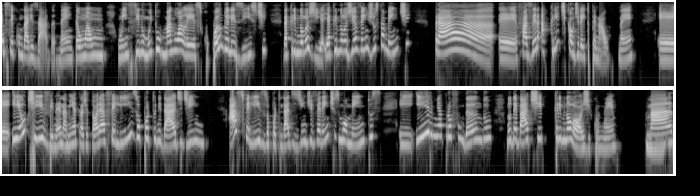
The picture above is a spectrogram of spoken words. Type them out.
é secundarizada, né? Então é um, um ensino muito manualesco, quando ele existe, da criminologia. E a criminologia vem justamente para é, fazer a crítica ao direito penal, né? É, e eu tive, né, na minha trajetória, a feliz oportunidade de as felizes oportunidades de, em diferentes momentos, e ir me aprofundando no debate criminológico, né? Uhum. Mas,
